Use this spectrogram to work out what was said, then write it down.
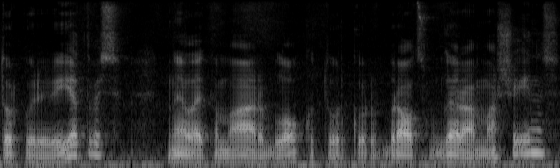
tur, kur ir ietves, neliekam ārā bloku tur, kur brauc garām mašīnas.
